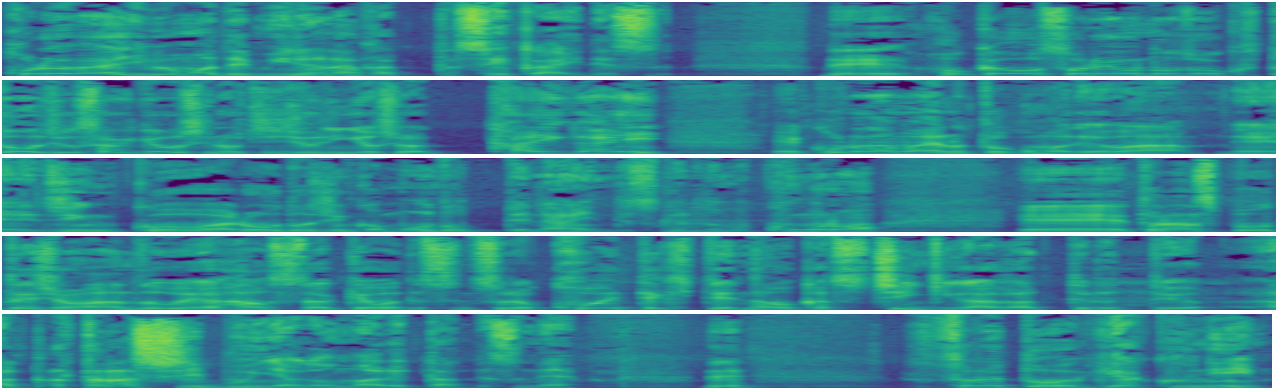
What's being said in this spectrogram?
これは今まで見れなかった世界です。で、他を、それを除くと、13業種のうち12業種は大概、えコロナ前のとこまでは、え人口は、労働人口は戻ってないんですけれども、うん、ここの、えー、トランスポーテーションウェアハウスだけはですね、それを超えてきて、なおかつ賃金が上がってるっていう、新しい分野が生まれたんですね。で、それとは逆に、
